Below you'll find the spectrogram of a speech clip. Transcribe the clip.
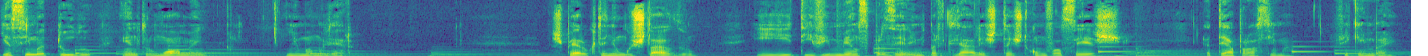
e, acima de tudo, entre um homem e uma mulher. Espero que tenham gostado e tive imenso prazer em partilhar este texto com vocês. Até à próxima. Fiquem bem.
